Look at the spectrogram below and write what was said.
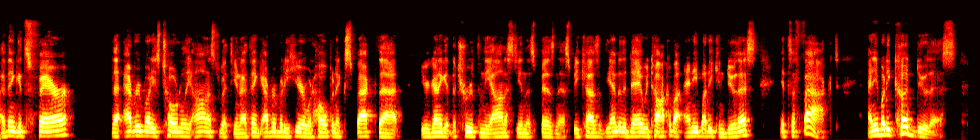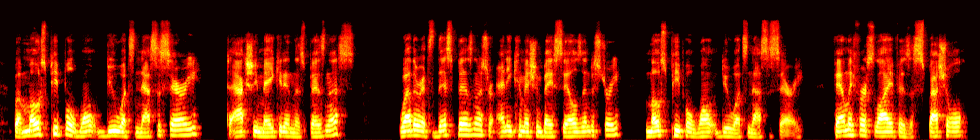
I think it's fair that everybody's totally honest with you. And I think everybody here would hope and expect that you're going to get the truth and the honesty in this business because at the end of the day, we talk about anybody can do this. It's a fact. Anybody could do this, but most people won't do what's necessary to actually make it in this business, whether it's this business or any commission based sales industry most people won't do what's necessary. Family First Life is a special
